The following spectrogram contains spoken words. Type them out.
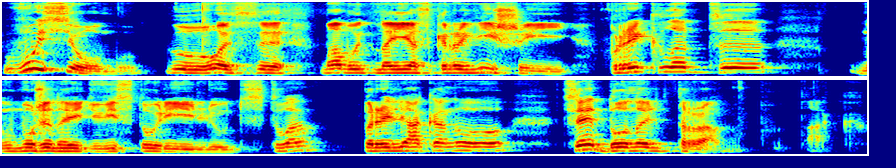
в усьому. Ну, ось, е, мабуть, найяскравіший приклад, е, ну, може, навіть в історії людства переляканого, це Дональд Трамп. Так.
